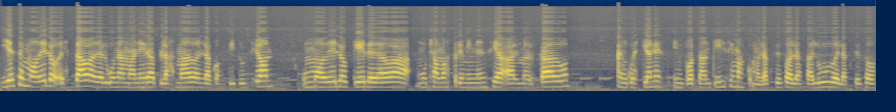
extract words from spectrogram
y ese modelo estaba de alguna manera plasmado en la Constitución, un modelo que le daba mucha más preeminencia al mercado en cuestiones importantísimas como el acceso a la salud o el acceso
